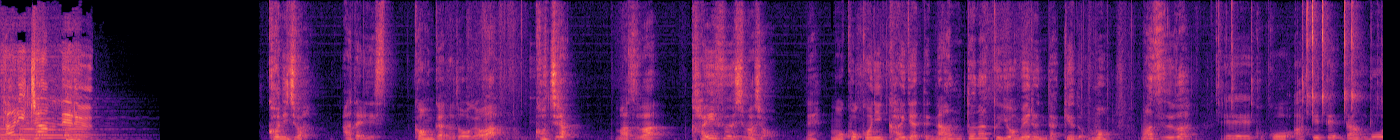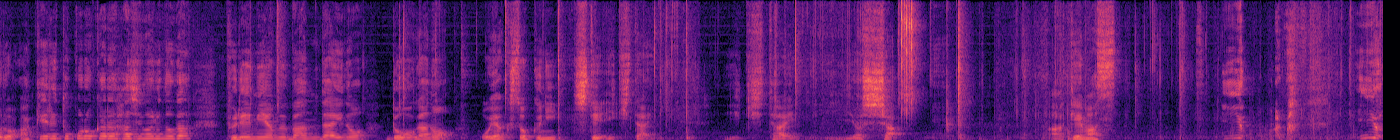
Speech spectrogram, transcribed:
たりチャンネルこんにちは、あたりです。今回の動画はこちら。まずは開封しましょう。ね、もうここに書いてあってなんとなく読めるんだけども、まずは、えーここを開けて段ボールを開けるところから始まるのがプレミアムバンダイの動画のお約束にしていきたい。いきたい。よっしゃ。開けます。よっあよっ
